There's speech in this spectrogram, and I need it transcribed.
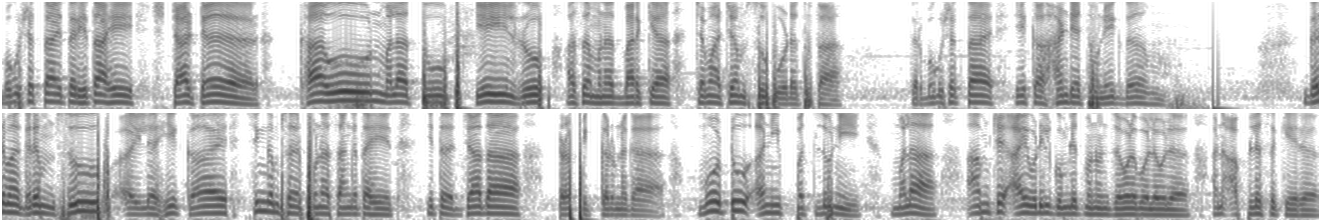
बघू शकताय तर इथं आहे स्टार्टर खाऊन मला तूप येईल रूप असं म्हणत बारक्या चमाचम सूप ओढत होता. तर बघू शकताय एका हांड्यातून एकदम गरमागरम सूप आईला हे काय? सिंगम सर पुन्हा सांगत आहेत इथं जादा ट्रॅफिक करू नका. मोटू आणि पतलूनी मला आमचे आई वडील गुमलेत म्हणून जवळ बोलवलं आणि आपलंसं केलं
